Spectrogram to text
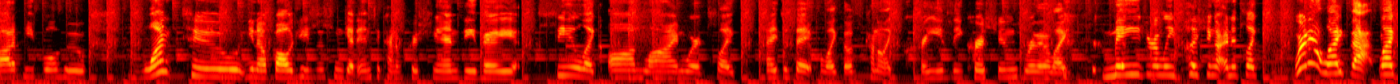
lot of people who want to you know follow jesus and get into kind of christianity they see like online where it's like i hate to say it but like those kind of like crazy christians where they're like majorly pushing and it's like we're not like that. Like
